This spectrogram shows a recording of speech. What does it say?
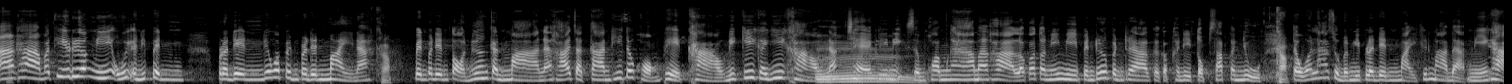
อ่าค่ะ มาที่เรื่องนี้อุ้ยอันนี้เป็นประเด็นเรียกว่าเป็นประเด็นใหม่นะ ครับเป็นประเด็นต่อเนื่องกันมานะคะ จากการที่เจ้าของเพจข่าวนิกกี้ขยี้ข่าวอืมนักแชร์คลินิกเสริมความงามอะค่ะ แล้วก็ตอนนี้มีเป็นเรื่องเป็นราวเกี่ยวกับคดีตบทรัพย์กันอยู่ ครับแต่ว่าล่าสุดมันมีประเด็นใหม่ขึ้นมาแบบนี้ค่ะ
